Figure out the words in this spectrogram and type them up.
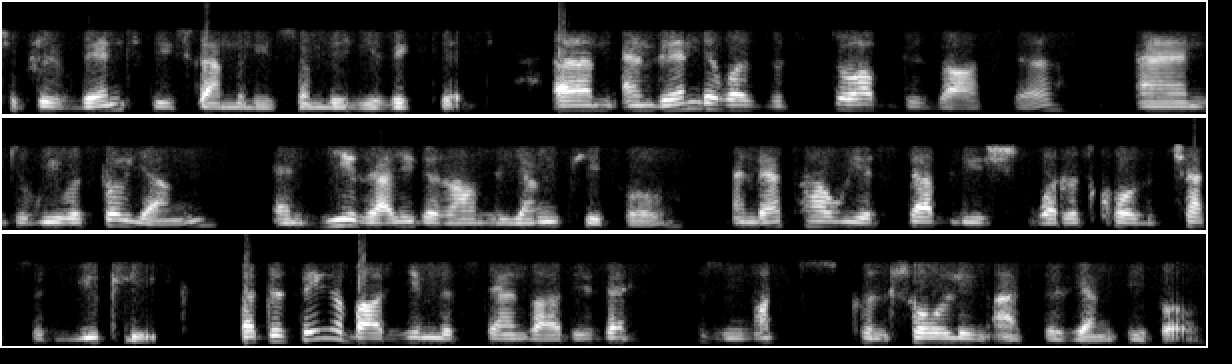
to prevent these families from being evicted. Um, and then there was the Toab disaster, and we were still young, and he rallied around the young people and that's how we established what was called the Chatsworth Youth League. But the thing about him that stands out is that he's not controlling us as young people,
